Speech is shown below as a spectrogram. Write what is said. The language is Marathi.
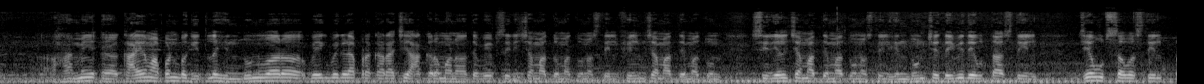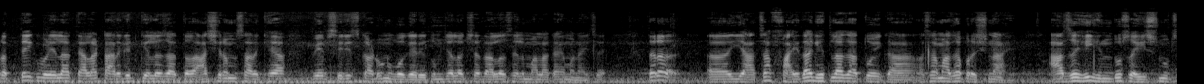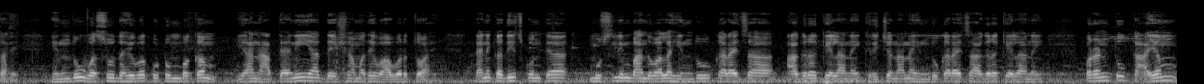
आम्ही अ, कायम आपण बघितलं हिंदूंवर वेगवेगळ्या प्रकारची आक्रमणं ते वेब सिरीजच्या माध्यमातून असतील फिल्मच्या माध्यमातून सिरियलच्या माध्यमातून असतील हिंदूंचे देवी देवता असतील जे उत्सव असतील प्रत्येक वेळेला त्याला टार्गेट केलं जातं आश्रमसारख्या वेब सिरीज काढून वगैरे. तुमच्या लक्षात आलं असेल मला काय म्हणायचं आहे तर याचा फायदा घेतला जातोय का? असा माझा प्रश्न आहे. आजही हिंदू सहिष्णूच आहे. हिंदू वसुधैव कुटुंबकम या नात्याने या देशामध्ये वावरतो आहे. त्याने कधीच कोणत्या मुस्लिम बांधवाला हिंदू करायचा आग्रह केला नाही ख्रिश्चनांना हिंदू करायचा आग्रह केला नाही. परंतु कायम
